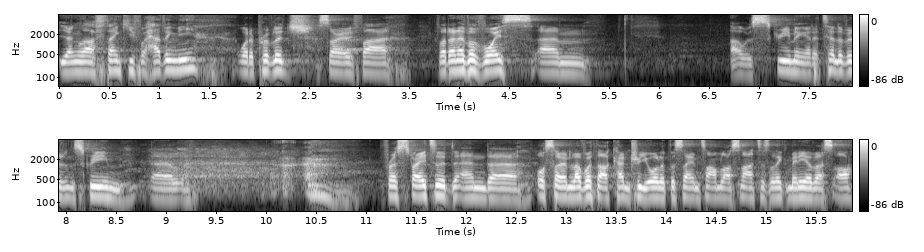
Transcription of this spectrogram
Young Life, thank you for having me. What a privilege. Sorry if I, if I don't have a voice. Um, I was screaming at a television screen, uh, frustrated and uh, also in love with our country all at the same time last night, as I think many of us are.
